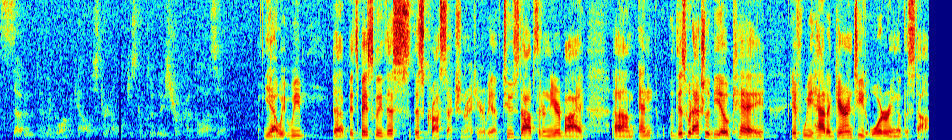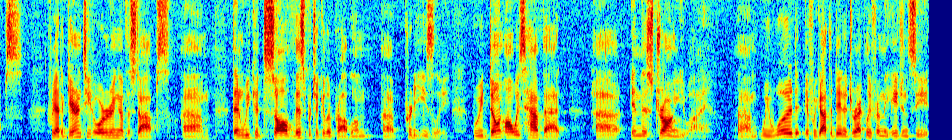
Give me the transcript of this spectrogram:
7th, and then go on McAllister, and it'll just completely shortcut the lasso. Yeah, we, we uh, it's basically this, this cross section right here. We have two stops that are nearby, um, and this would actually be okay if we had a guaranteed ordering of the stops. If we had a guaranteed ordering of the stops, um, then we could solve this particular problem uh, pretty easily. But we don't always have that uh, in this drawing UI. Um, we would if we got the data directly from the agency,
